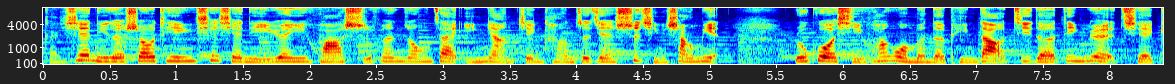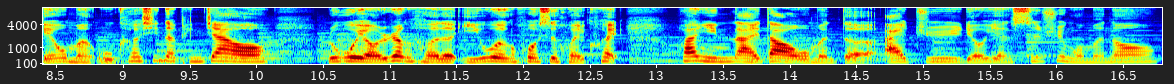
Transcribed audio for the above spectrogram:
感谢你的收听，谢谢你愿意花十分钟在营养健康这件事情上面。如果喜欢我们的频道，记得订阅且给我们五颗星的评价哦。如果有任何的疑问或是回馈，欢迎来到我们的 IG 留言私讯我们哦。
